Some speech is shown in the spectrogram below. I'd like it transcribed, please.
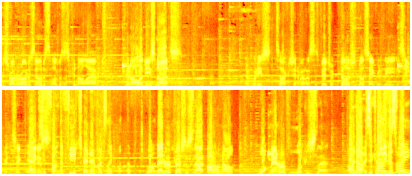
This road around is known as the locals as Canala Avenue. Canala these nuts! Everybody's talking shit about us. This village, village is built sacredly, secret, sacred Yeah, penis. it's from the future, and everyone's like, "What the? Fuck? What manner of dress is that? I don't know. What manner of look is that? Oh no, is it coming this way?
